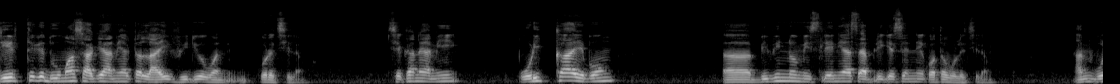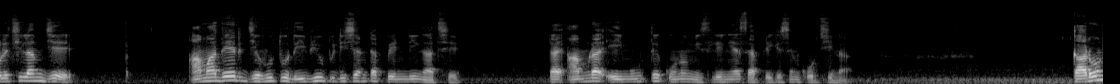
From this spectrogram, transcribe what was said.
দেড় থেকে দু মাস আগে আমি একটা লাইভ ভিডিও করেছিলাম। সেখানে আমি পরীক্ষা এবং বিভিন্ন মিসলেনিয়াস অ্যাপ্লিকেশন নিয়ে কথা বলেছিলাম। আমি বলেছিলাম যে, আমাদের যেহেতু রিভিউ পিটিশনটা পেন্ডিং আছে, তাই আমরা এই মুহূর্তে কোনো মিসলেনিয়াস অ্যাপ্লিকেশন করছি না। কারণ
